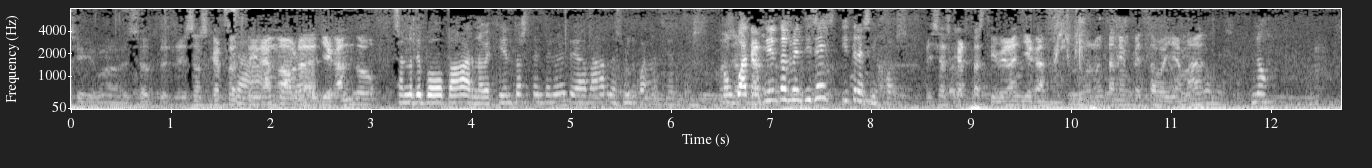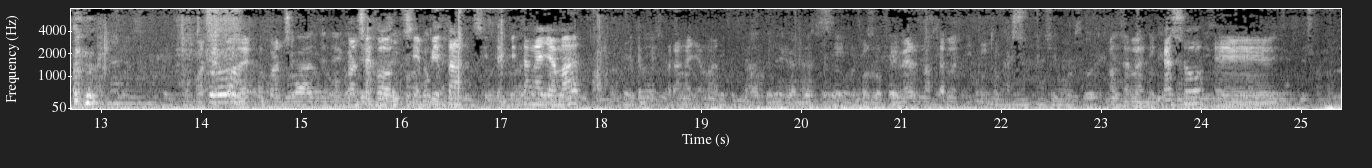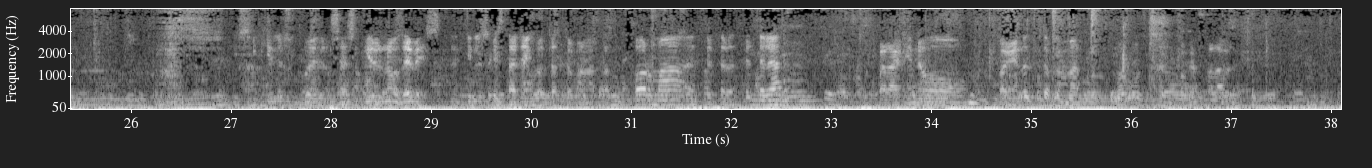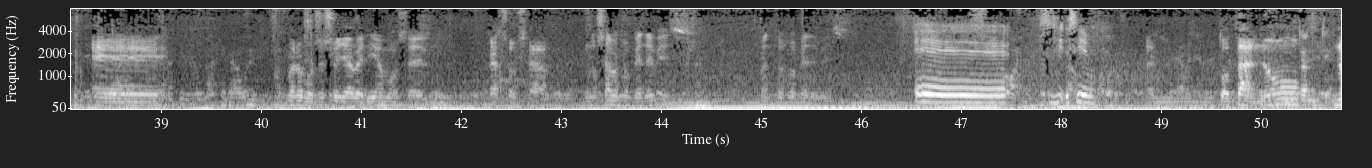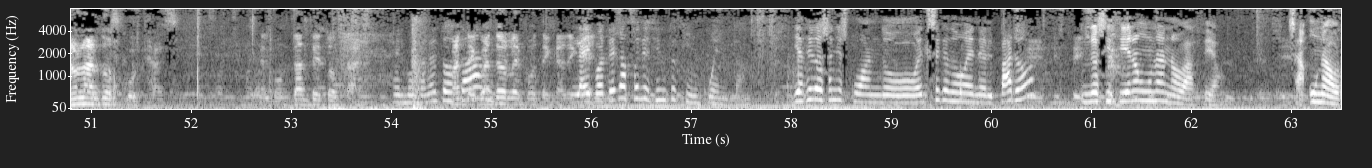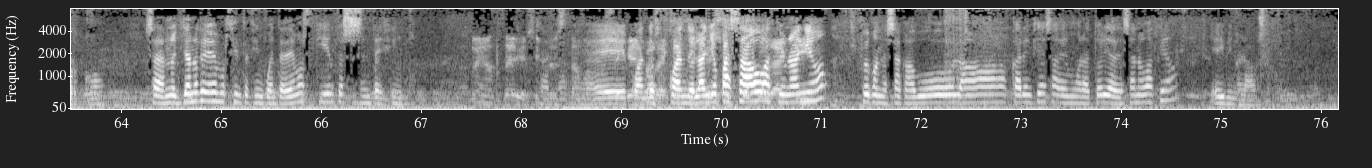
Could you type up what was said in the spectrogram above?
Sí, bueno, esas, esas cartas O sea, te irán claro. ahora llegando. O sea, no te puedo pagar 979, te voy a pagar 2.400. Con Esas 426 y tres hijos. Esas cartas te irán llegando. No te han empezado a llamar, No, un consejo, de- un consejo, un consejo, si, empiezan, si te empiezan a llamar, que te empezarán a llamar. Por lo primero, no hacerles ni puto caso. No hacerles ni caso. Eh, pues, o sea, si quieres, no debes. Decirles que ya en contacto con la plataforma, etcétera, etcétera, para que no, para que no te toquen más pocas palabras. Eh, bueno, pues eso ya veríamos el caso. O sea, ¿no sabes lo que debes? ¿Cuánto es lo que debes? eh, sí, sí, total, no, no las dos cuotas. El montante total. el montante total. ¿Cuánto, cuánto es la hipoteca? ¿De La hipoteca fue de 150. Y hace dos años, cuando él se quedó en el paro, Sí, nos hicieron una innovación. O sea, un ahorco. O sea, no- ya no debemos 150, debemos 165. Pueden hacer, que si Claro, eh, cuando cuando el año pasado, hace un año, fue cuando se acabó la carencia esa de moratoria de esa innovación y ahí vino la hostia.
